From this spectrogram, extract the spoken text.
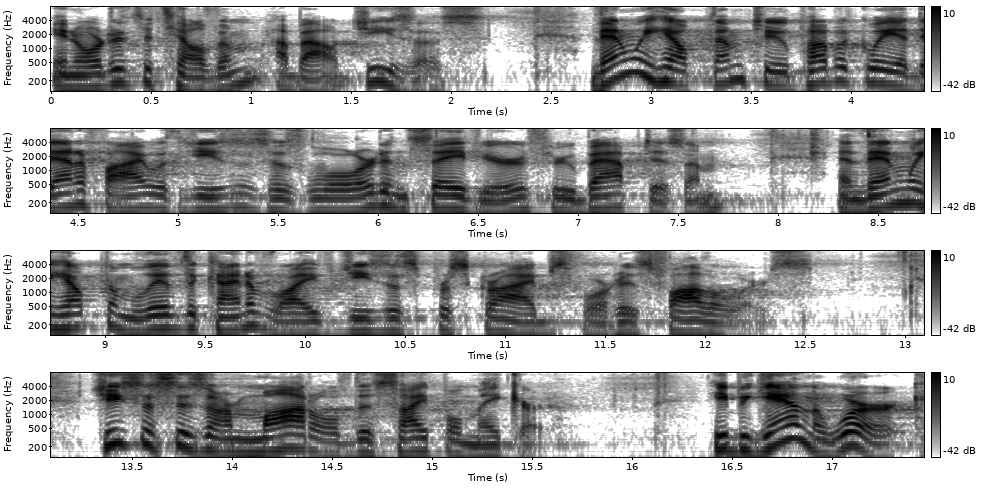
in order to tell them about Jesus. Then we help them to publicly identify with Jesus as Lord and Savior through baptism. And then we help them live the kind of life Jesus prescribes for his followers. Jesus is our model disciple maker. He began the work,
